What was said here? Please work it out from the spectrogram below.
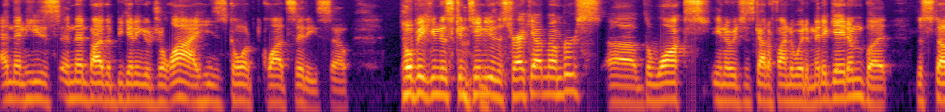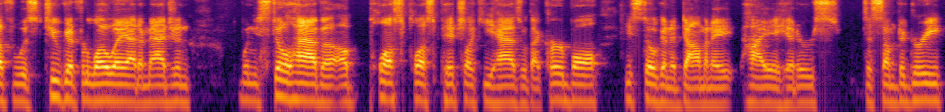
and then he's and then by the beginning of July, he's going up to Quad Cities. So hope he can just continue mm-hmm. the strikeout numbers. Uh, the walks, you know, he's just got to find a way to mitigate them. But the stuff was too good for low A. I'd imagine when you still have a, a plus plus pitch like he has with that curveball, he's still going to dominate high A hitters to some degree.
